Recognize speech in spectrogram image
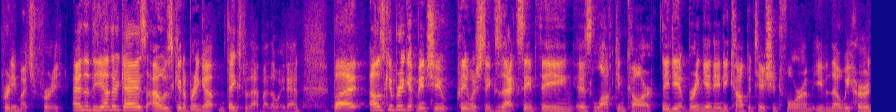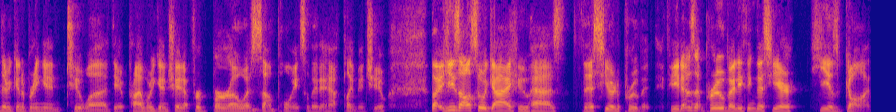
pretty much free. And then the other guys I was going to bring up, thanks for that, by the way, Dan. But I was going to bring up Minshew, pretty much the exact same thing as Lock and Carr. They didn't bring in any competition for him, even though we heard they're going to bring in Tua. They probably were going to trade up for Burrow at some point, so they didn't have to play Minshew. But he's also a guy who has this year to prove it. If he doesn't prove anything this year, he is gone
